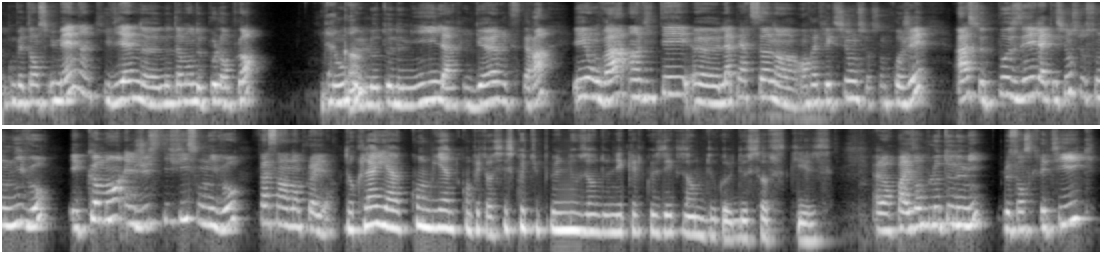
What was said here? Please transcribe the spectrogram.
de compétences humaines qui viennent euh, notamment de Pôle emploi. Donc euh, l'autonomie, la rigueur, etc et on va inviter euh, la personne en, réflexion sur son projet à se poser la question sur son niveau et comment elle justifie son niveau face à un employeur. Donc là, il y a combien de compétences? Est-ce que tu peux nous en donner quelques exemples de, de soft skills? Alors par exemple l'autonomie, le sens critique,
